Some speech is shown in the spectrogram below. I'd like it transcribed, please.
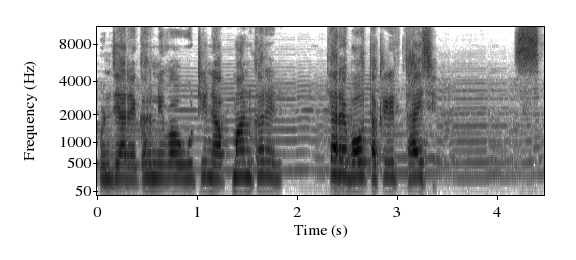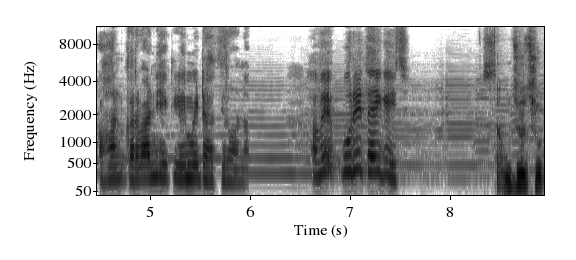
પણ જ્યારે ઘરની વહુ ઉઠીને અપમાન કરે ને, ત્યારે બહુ તકલીફ થાય છે. સહન કરવાની એક લિમિટ હતી રોનક. હવે પૂરી થઈ ગઈ છે. સમજુ છું.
